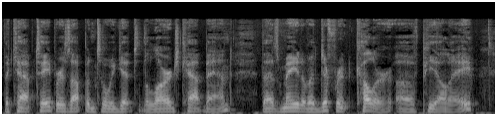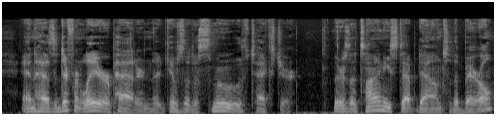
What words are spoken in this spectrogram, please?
The cap tapers up until we get to the large cap band that's made of a different color of PLA and has a different layer pattern that gives it a smooth texture. There's a tiny step down to the barrel,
